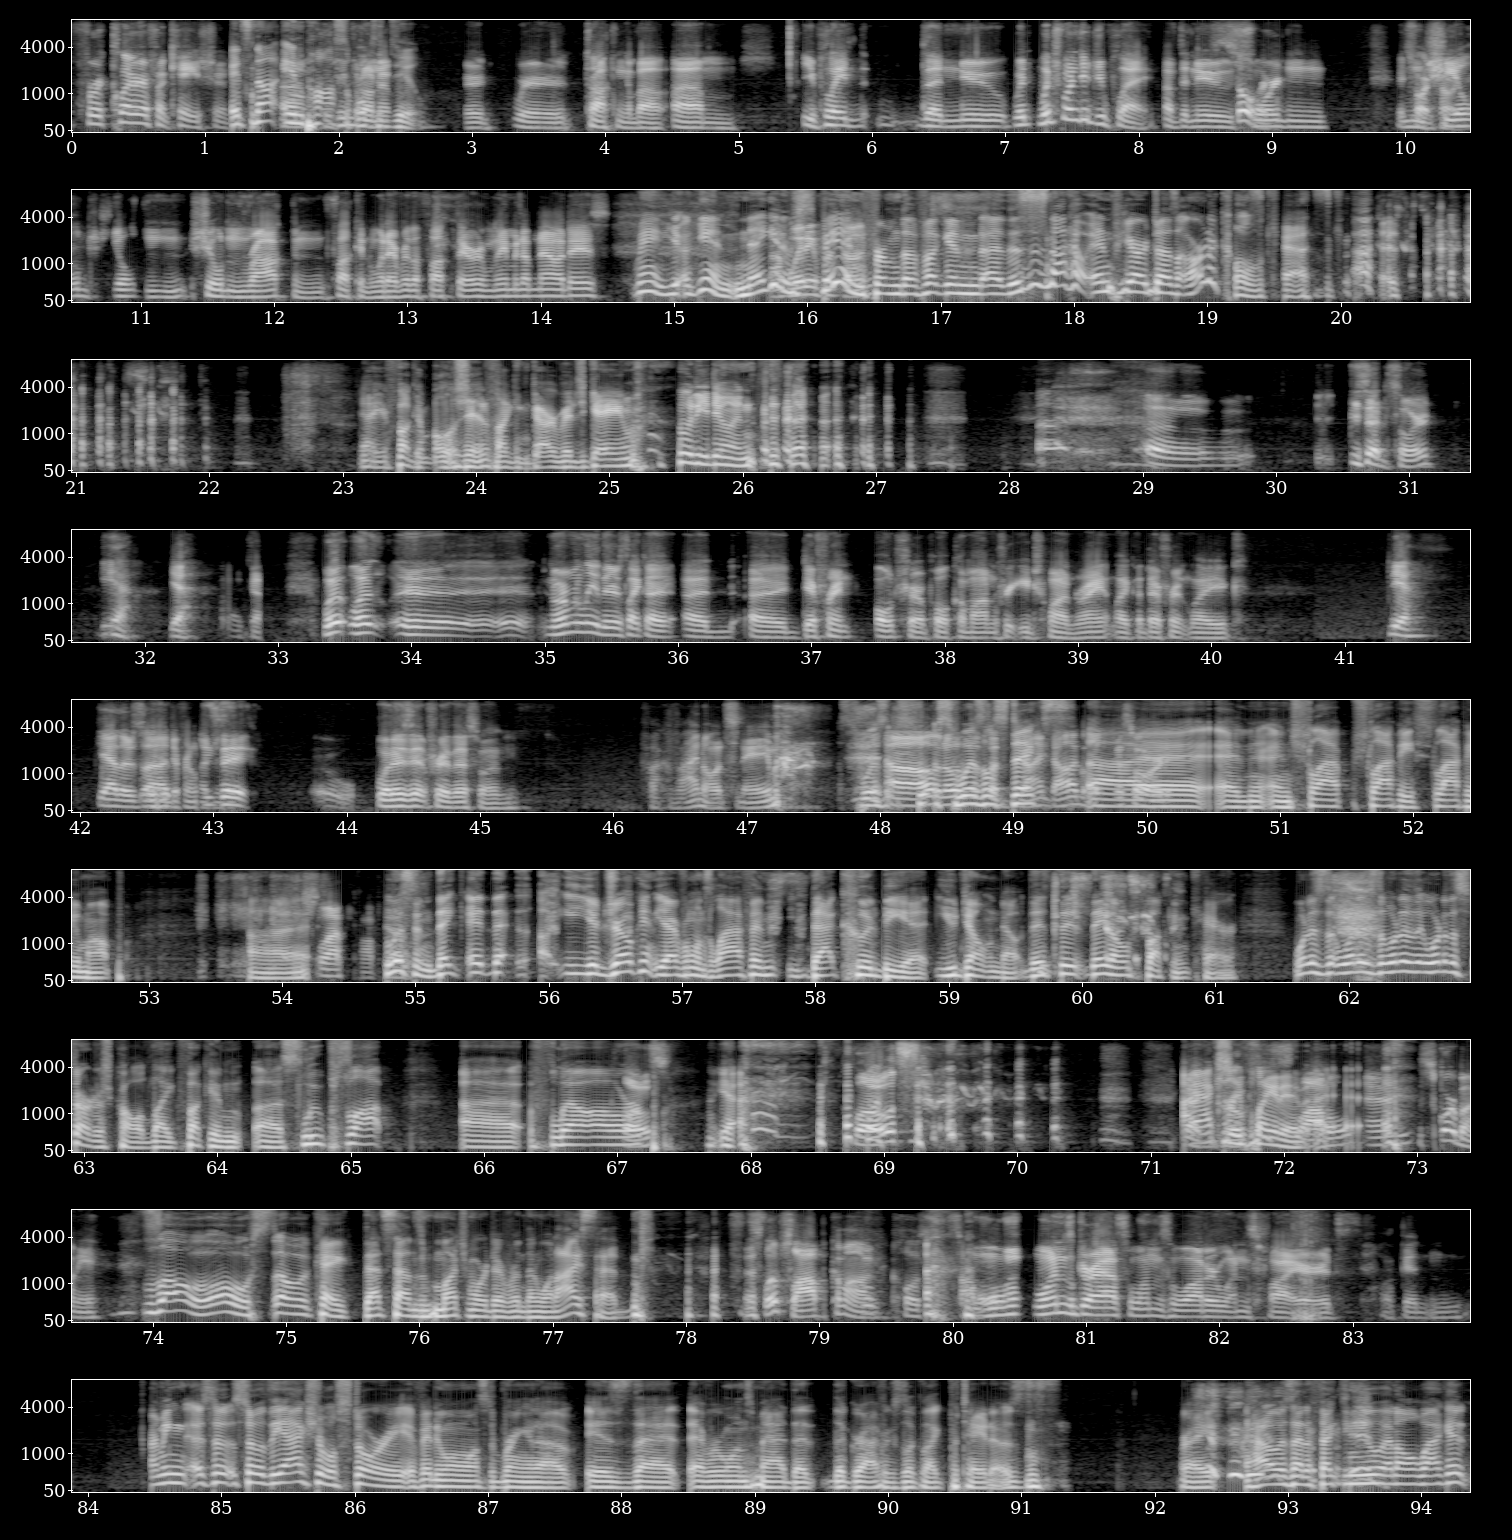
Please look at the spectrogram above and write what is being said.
For clarification, It's not um, impossible to do. we're, we're talking about. Um, you played the new. Which, which one did you play of the new Sword. sword, and, and Sword, sword. shield, shield and shield and rock and fucking whatever the fuck they're naming them nowadays? Man, you, again, negative spin from the fucking. Uh, this is not how NPR does articles, Kaz. God. yeah, you're fucking bullshit, fucking garbage game. what are you doing? Uh, you said sword. Yeah, yeah. Okay. What was uh, normally there's like a, a a different ultra Pokemon for each one, right? Like a different like. Yeah. Yeah, there's a uh, different is it- What is it for this one? Fuck if I know its name. Swizz- Oh, sw- no, swizzle it's sticks dog holding a sword. uh, and and slap slappy slappy mop. Uh, Slap him yeah. Listen, they it, that, uh, you're joking. Yeah, everyone's laughing. That could be it. You don't know. They, they, they don't fucking care. What is the what is the what are the what are the starters called? Like fucking uh, sloop slop, uh, flower. Close. Yeah, Close. I actually Grookey, played it. Sobble, and Scorbunny. so oh so okay. That sounds much more different than what I said. Slip slop. Come on. Close. Sobble. One- One's grass, one's water, one's fire. It's fucking. I mean, uh, so so the actual story, if anyone wants to bring it up, is that everyone's mad that the graphics look like potatoes. right? How is that affecting you at all, Whacket?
